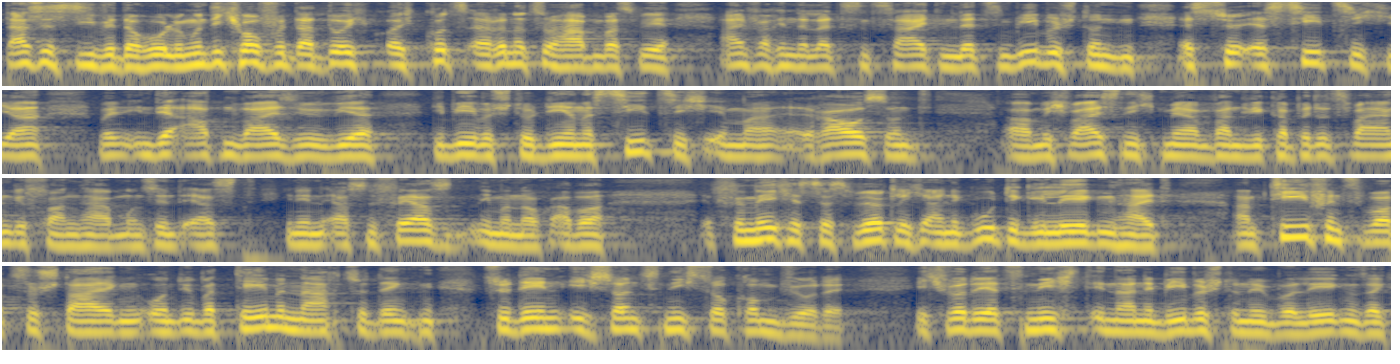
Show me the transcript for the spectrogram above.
Das ist die Wiederholung. Und ich hoffe, dadurch euch kurz erinnert zu haben, was wir einfach in der letzten Zeit, in den letzten Bibelstunden, es, es zieht sich ja in der Art und Weise, wie wir die Bibel studieren, es zieht sich immer raus. Und ähm, ich weiß nicht mehr, wann wir Kapitel 2 angefangen haben und sind erst in den ersten Versen immer noch. Aber für mich ist das wirklich eine gute Gelegenheit, am tief ins Wort zu steigen und über Themen nachzudenken, zu denen ich sonst nicht so kommen würde. Ich würde jetzt nicht in eine Bibelstunde überlegen und sagen,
